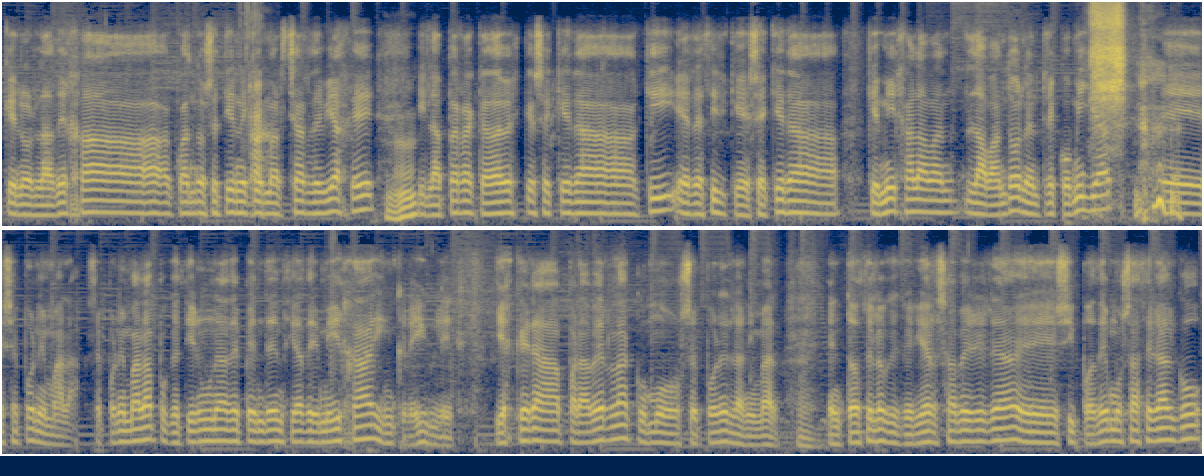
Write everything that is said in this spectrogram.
que nos la deja cuando se tiene que marchar de viaje Ah. y la perra cada vez que se queda aquí, es decir, que se queda, que mi hija la, la abandona, entre comillas, eh, se pone mala. Se pone mala porque tiene una dependencia de mi hija increíble. Y es que era para verla cómo se pone el animal. Entonces lo que quería saber era eh, si podemos hacer algo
